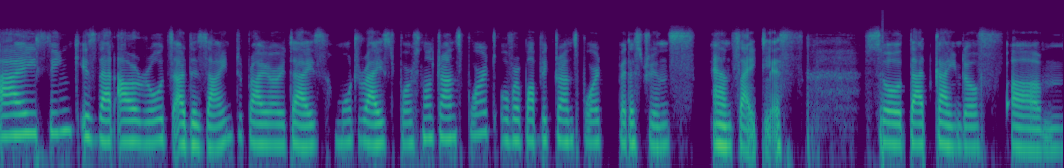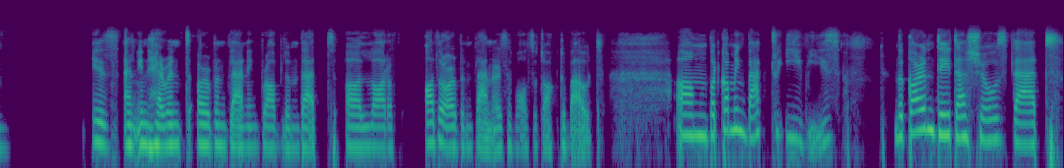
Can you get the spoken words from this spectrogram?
I think, is that our roads are designed to prioritize motorized personal transport over public transport, pedestrians, and cyclists. So that kind of um, is an inherent urban planning problem that a lot of other urban planners have also talked about. Um, but coming back to EVs, the current data shows that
